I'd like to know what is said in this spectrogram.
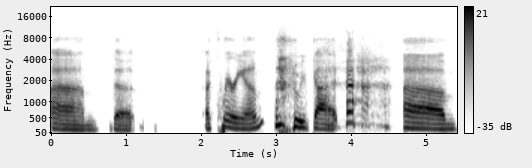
um, the aquarium. we've got um,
